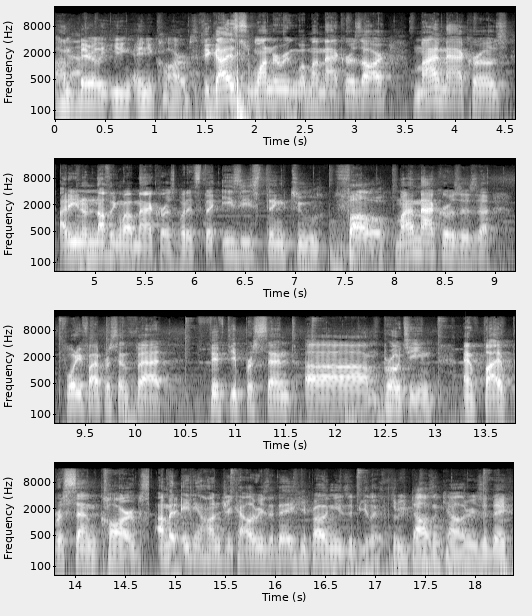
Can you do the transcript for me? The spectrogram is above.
I'm Yeah. barely eating any carbs. If you guys wondering what my macros are, my macros, I didn't know nothing about macros, but it's the easiest thing to follow. My macros is uh, 45% fat, 50% um, protein, and 5% carbs. I'm at 1800 calories a day. He probably needs to be like 3000 calories a day.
